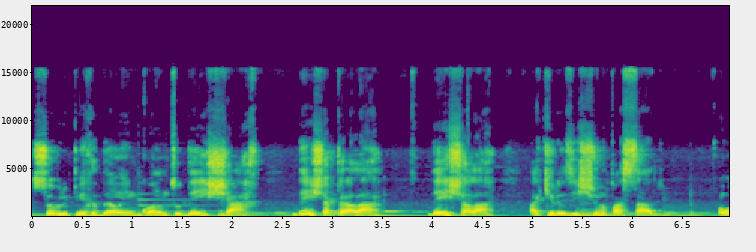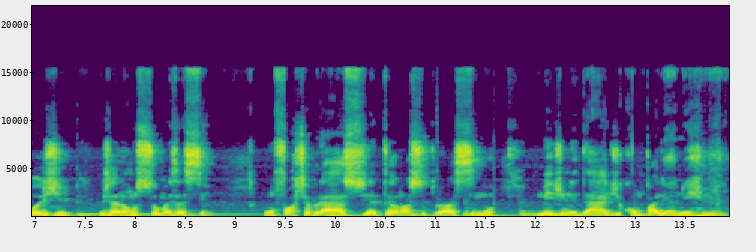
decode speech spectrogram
sobre o perdão enquanto deixar. Deixa para lá, deixa lá. Aquilo existiu no passado. Hoje eu já não sou mais assim. Um forte abraço e até o nosso próximo Mediunidade com Palhano Hermínio.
